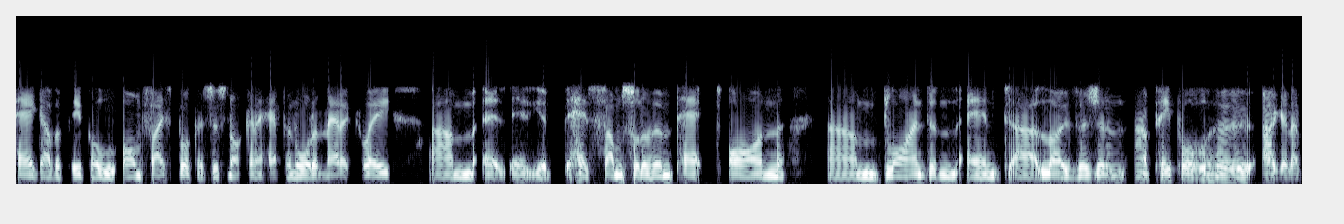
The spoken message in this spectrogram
tag other people on Facebook. It's just not going to happen automatically. Um, it, it, has some sort of impact on um, blind and, and uh, low vision uh, people who are going to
